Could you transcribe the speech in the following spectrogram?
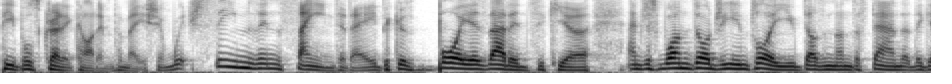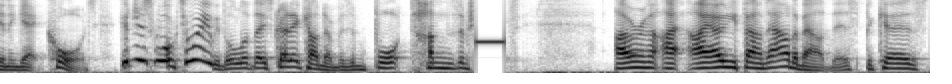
people's credit card information, which seems insane today because boy is that insecure. And just one dodgy employee who doesn't understand that they're going to get caught could just walked away with all of those credit card numbers and bought tons of. I remember I, I only found out about this because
